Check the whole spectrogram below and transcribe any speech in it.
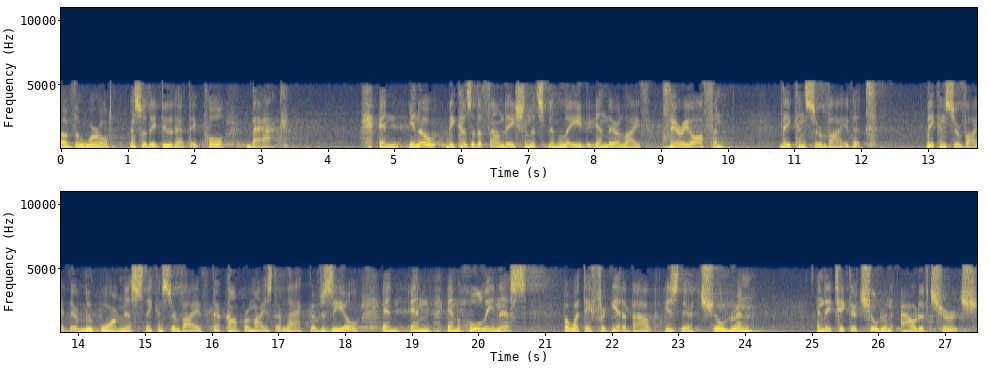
of the world. And so they do that. They pull back and you know, because of the foundation that's been laid in their life, very often they can survive it. They can survive their lukewarmness. They can survive their compromise, their lack of zeal and, and, and holiness. But what they forget about is their children. And they take their children out of church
